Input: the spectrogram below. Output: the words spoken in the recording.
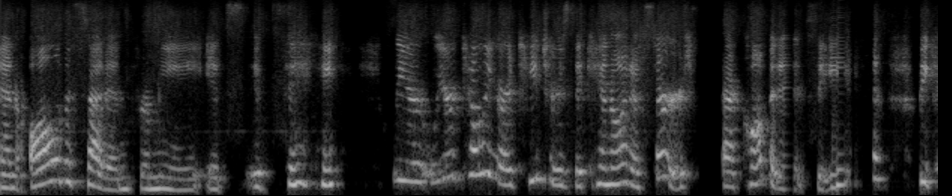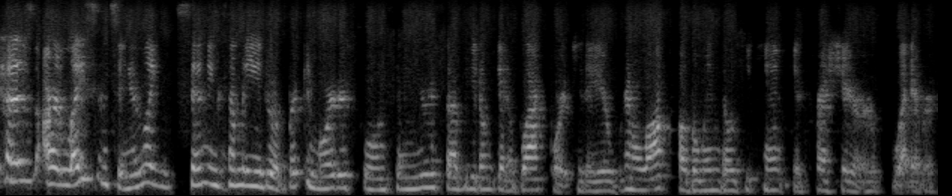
And all of a sudden, for me, it's it's saying we are we are telling our teachers they cannot assert that competency because our licensing is like sending somebody into a brick and mortar school and saying you're a sub, you don't get a blackboard today, or we're going to lock all the windows, you can't get fresh air or whatever.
